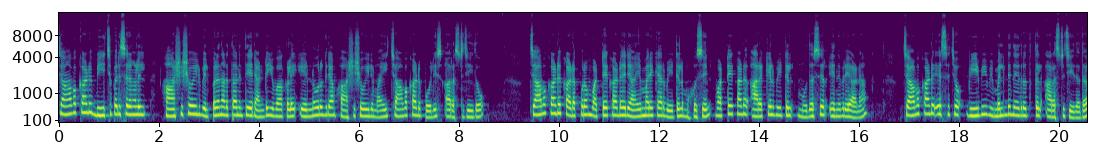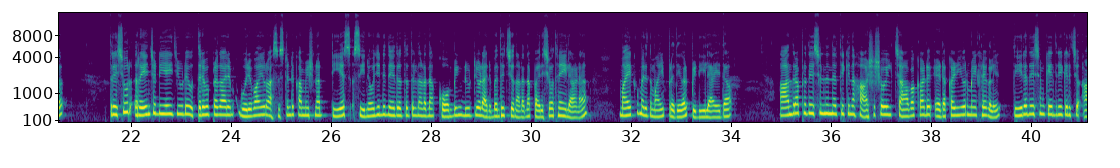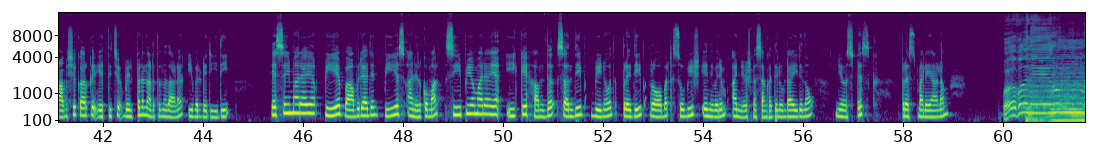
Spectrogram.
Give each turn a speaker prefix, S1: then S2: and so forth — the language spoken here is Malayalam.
S1: ചാവക്കാട് ബീച്ച് പരിസരങ്ങളിൽ ഹാഷിഷോയിൽ വിൽപ്പന നടത്താനെത്തിയ രണ്ട് യുവാക്കളെ എണ്ണൂറ് ഗ്രാം ഹാഷിഷോയിലുമായി ചാവക്കാട് പോലീസ് അറസ്റ്റ് ചെയ്തു. ചാവക്കാട് കടപ്പുറം വട്ടേക്കാട് രായമ്മരക്കാർ വീട്ടിൽ മുഹസിൻ വട്ടേക്കാട് അറയ്ക്കൽ വീട്ടിൽ മുദസിർ എന്നിവരെയാണ് Chavakkad S H O V V വിമലിന്റെ നേതൃത്വത്തിൽ അറസ്റ്റ് ചെയ്തത്. തൃശൂർ റേഞ്ച് ഡി ഐ ജിയുടെ ഉത്തരവ് പ്രകാരം Guruvayur assistant commissioner T S സിനോജിന്റെ നേതൃത്വത്തിൽ നടന്ന കോമ്പിംഗ് ഡ്യൂട്ടിയോടനുബന്ധിച്ച് നടന്ന പരിശോധനയിലാണ് മയക്കുമരുന്നുമായി പ്രതികൾ പിടിയിലായത്. ആന്ധ്രാപ്രദേശിൽ നിന്നെത്തിക്കുന്ന ഹാഷിഷോയിൽ ചാവക്കാട് എടക്കഴിയൂർ മേഖലകളിൽ തീരദേശം കേന്ദ്രീകരിച്ച് ആവശ്യക്കാർക്ക് എത്തിച്ച് വിൽപ്പന നടത്തുന്നതാണ് ഇവരുടെ രീതി. എസ് ഐമാരായ P A Baburajan P S Anilkumar C P ഒമാരായ E K Hamd Sandeep Vinod Pradeep Robert Subeesh എന്നിവരും അന്വേഷണ സംഘത്തിലുണ്ടായിരുന്നു. News desk press Malayalam.
S2: പവനേറുന്ന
